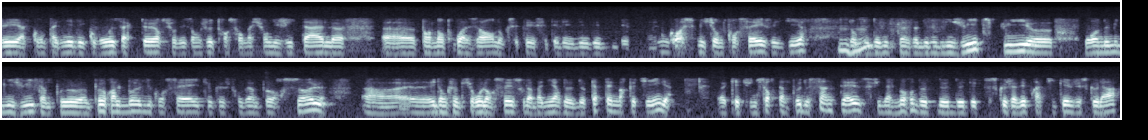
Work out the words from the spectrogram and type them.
j'ai accompagné des gros acteurs sur des enjeux de transformation digitale euh, pendant trois ans. Donc c'était c'était des, des, des, une grosse mission de conseil, je vais dire. Mhm. Donc de 2015 à 2018. Puis euh, bon, en 2018, un peu un peu ras-le-bol du conseil que, que je trouvais un peu hors sol. Euh, et donc je me suis relancé sous la bannière de, de Captain Marketing euh, qui est une sorte un peu de synthèse finalement de, de, tout ce que j'avais pratiqué jusque-là,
